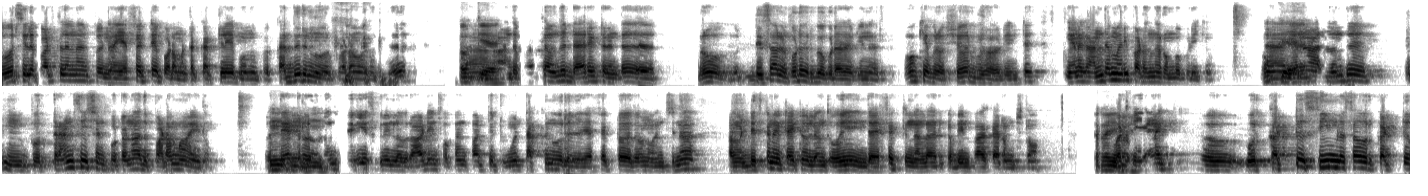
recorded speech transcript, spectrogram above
ஒரு சில படத்துல எல்லாம் இப்ப நான் எஃபெக்டே போட மாட்டேன். கட்லயே போகணும். இப்ப கதிர்னு ஒரு படம் வருது. அந்த படத்தை வந்து டைரக்டர்ன்ட்டு ப்ரோ டிசால்வ் கூட இருக்கக்கூடாது அப்படின்னாரு. ஓகே ப்ரோ ஷோர் ப்ரோ அப்படின்ட்டு. எனக்கு அந்த மாதிரி படம் தான் ரொம்ப பிடிக்கும். ஏன்னா அது வந்து இப்போ டிரான்சிஷன் போட்டோம்னா அது படமா ஆயிடும். ம். வந்து பெரிய ஸ்கிரீன்ல ஒரு ஆடியன்ஸ் உட்காந்து பார்த்துட்டு இருக்கும்போது டக்குன்னு ஒரு எஃபெக்டோ ஏதோ ஒன்று வந்துச்சுன்னா அவன் டிஸ்கனெக்ட் உள்ள வந்து ஓய் இந்த எஃபெக்ட் நல்லா இருக்கு அப்படின்னு பார்க்க ஆரம்பிச்சிட்டோம். பட் எனக்கு ஒரு கட்டு சீம்லெஸ்ஸா ஒரு கட்டு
